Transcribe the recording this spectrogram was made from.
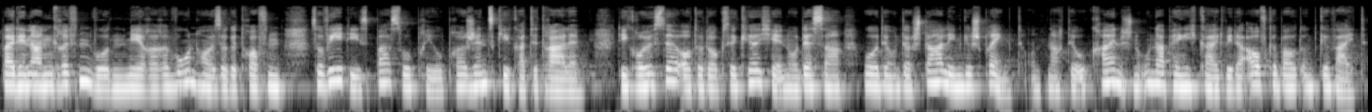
Bei den Angriffen wurden mehrere Wohnhäuser getroffen, sowie die Spaso-Preobrajensky-Kathedrale Kathedrale. Die größte orthodoxe Kirche in Odessa wurde unter Stalin gesprengt und nach der ukrainischen Unabhängigkeit wieder aufgebaut und geweiht.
